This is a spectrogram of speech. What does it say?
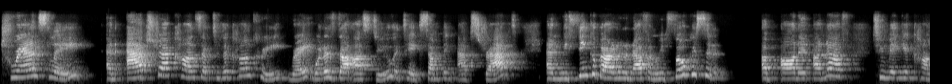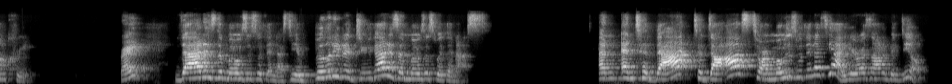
translate an abstract concept to the concrete, right? What does da'as do? It takes something abstract and we think about it enough and we focus it on it enough to make it concrete, right? That is the Moses within us. The ability to do that is a Moses within us. And, and to that, to da'as, to our Moses within us, yeah, Yira is not a big deal.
